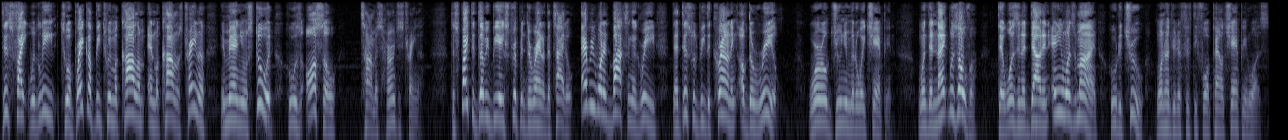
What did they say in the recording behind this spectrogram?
This fight would lead to a breakup between McCallum and McCallum's trainer, Emanuel Steward, who was also Thomas Hearns' trainer. Despite the WBA stripping Duran of the title, everyone in boxing agreed that this would be the crowning of the real world junior middleweight champion. When the night was over, there wasn't a doubt in anyone's mind who the true 154 pound champion was.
